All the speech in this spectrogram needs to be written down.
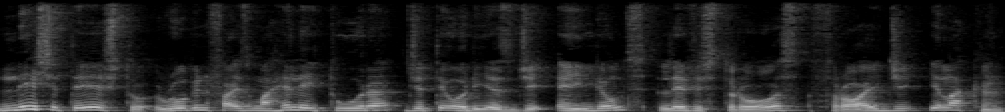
Neste texto, Rubin faz uma releitura de teorias de Engels, Levi-Strauss, Freud e Lacan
